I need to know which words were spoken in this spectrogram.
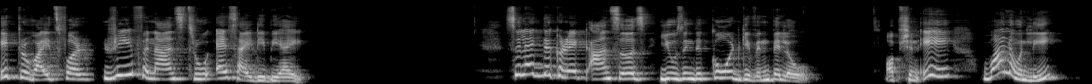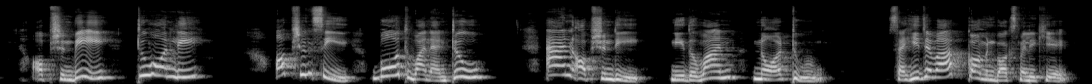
it provides for refinance through SIDBI. Select the correct answers using the code given below. Option A, 1 only. Option B, 2 only. Option C, both 1 and 2. And option D neither one nor two सही जवाब कमेंट बॉक्स में लिखिए।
